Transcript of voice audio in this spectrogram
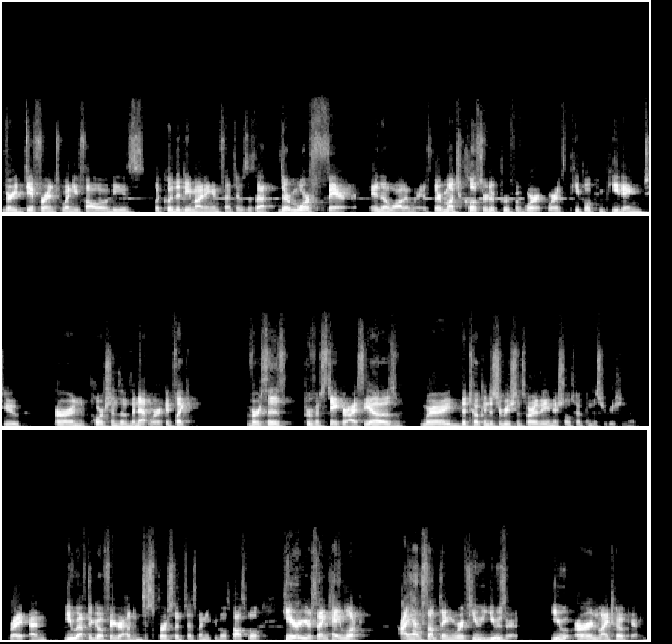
very different when you follow these liquidity mining incentives is that they're more fair in a lot of ways. They're much closer to proof of work where it's people competing to earn portions of the network. It's like versus proof of stake or ICOs where the token distribution is where the initial token distribution is, right? And you have to go figure out how to disperse it to as many people as possible. Here you're saying, hey, look, I have something where if you use it, you earn my token.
